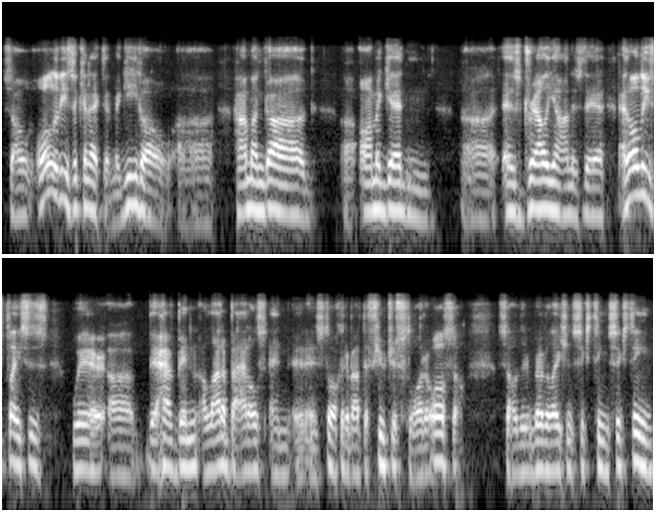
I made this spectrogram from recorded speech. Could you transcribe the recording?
So all of these are connected. Megiddo, uh, Hamon Gog, uh, Armageddon, uh, is there, and all these places where uh, there have been a lot of battles, and, and, it's talking about the future slaughter also. So the Revelation 16, 16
